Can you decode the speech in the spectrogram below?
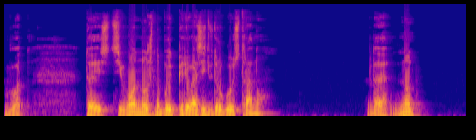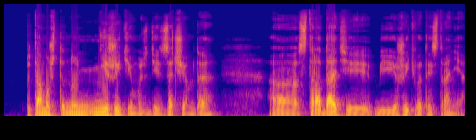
вот, то есть его нужно будет перевозить в другую страну. Да, ну, потому что, ну, не жить ему здесь, зачем, да, а, страдать и, и жить в этой стране.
